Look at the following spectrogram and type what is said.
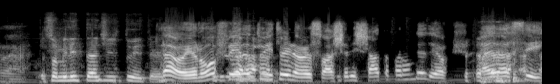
Ah. Eu sou militante de Twitter. Não, eu não ofendo o Twitter, não. Eu só acho ele chato para um dedéu. Mas assim,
